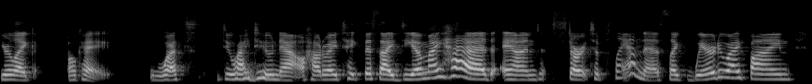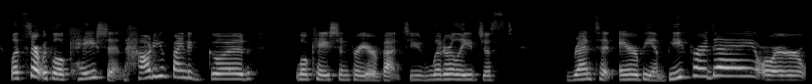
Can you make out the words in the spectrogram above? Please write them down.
you're like, okay, what do I do now? How do I take this idea in my head and start to plan this? Like, where do I find, let's start with location. How do you find a good location for your event? Do you literally just rent an Airbnb for a day or,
